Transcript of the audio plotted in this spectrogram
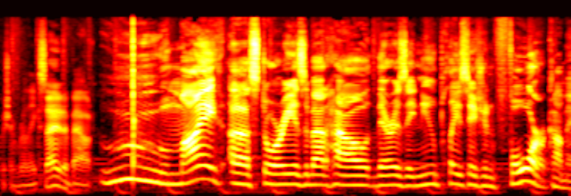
which I'm really excited about. Ooh, my uh, story is about how there is a new PlayStation 4 coming.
